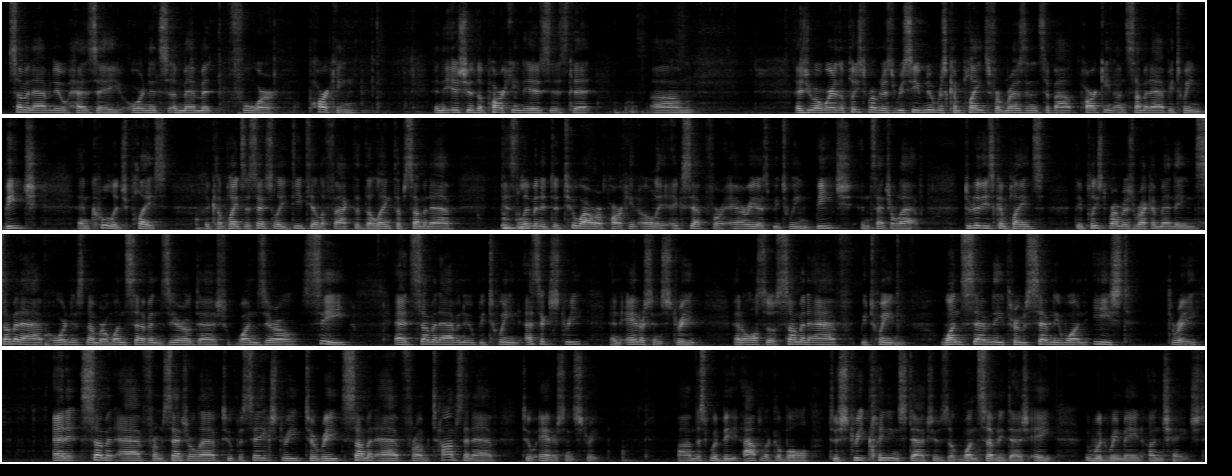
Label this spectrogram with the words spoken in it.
Summit Avenue has a ordinance amendment for parking. And the issue of the parking is, is that um, as you are aware, the police department has received numerous complaints from residents about parking on Summit Ave between Beach and Coolidge Place. The complaints essentially detail the fact that the length of Summit Ave is limited to two-hour parking only, except for areas between Beach and Central Ave. Due to these complaints, the police department is recommending Summit Ave ordinance number 170-10C at Summit Avenue between Essex Street and Anderson Street, and also Summit Ave between 170 through 71 East 3. Edit Summit Ave from Central Ave to Passaic Street to read Summit Ave from Thompson Ave to Anderson Street. Um, This would be applicable to street cleaning statutes of 170-8, would remain unchanged.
